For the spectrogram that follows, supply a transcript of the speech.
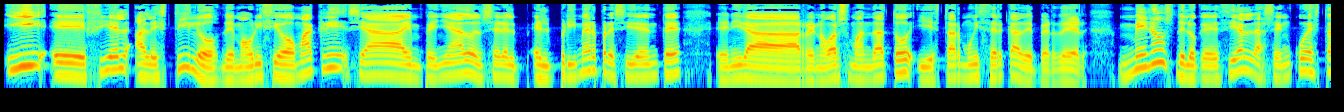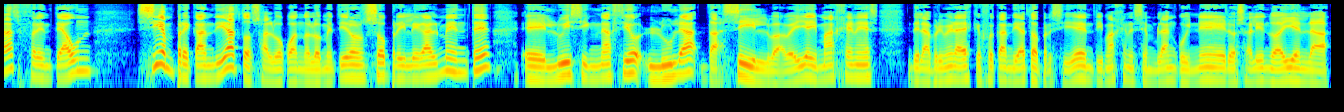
y eh, fiel al estilo de Mauricio Macri, se ha empeñado en ser el, el primer presidente en ir a renovar su mandato y estar muy cerca de perder. Menos de lo que decían las encuestas frente a un siempre candidato, salvo cuando lo metieron sopra ilegalmente, eh, Luis Ignacio Lula da Silva. Veía imágenes de la primera vez que fue candidato a presidente, imágenes en blanco y negro, saliendo ahí en la,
